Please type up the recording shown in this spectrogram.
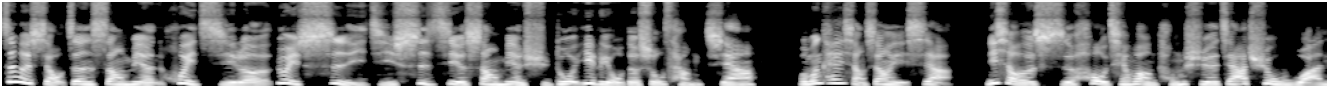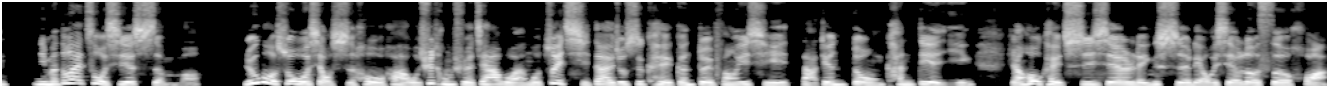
这个小镇上面汇集了瑞士以及世界上面许多一流的收藏家。我们可以想象一下，你小的时候前往同学家去玩，你们都在做些什么？如果说我小时候的话，我去同学家玩，我最期待就是可以跟对方一起打电动、看电影，然后可以吃一些零食、聊一些乐色话，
